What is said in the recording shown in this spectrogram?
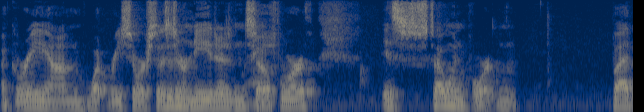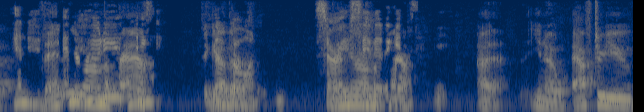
agree on what resources are needed and right. so forth is so important. But and, then and you're on the path think, together. No. Sorry, say that again. Uh, you know, after you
